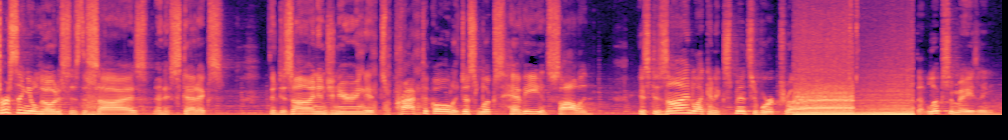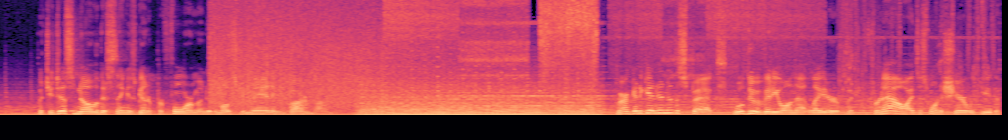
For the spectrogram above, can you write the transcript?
First thing you'll notice is the size and aesthetics the design engineering, it's practical, it just looks heavy and solid. It's designed like an expensive work truck that looks amazing, but you just know this thing is going to perform under the most demanding environment. We aren't going to get into the specs. We'll do a video on that later, but for now, I just want to share with you the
